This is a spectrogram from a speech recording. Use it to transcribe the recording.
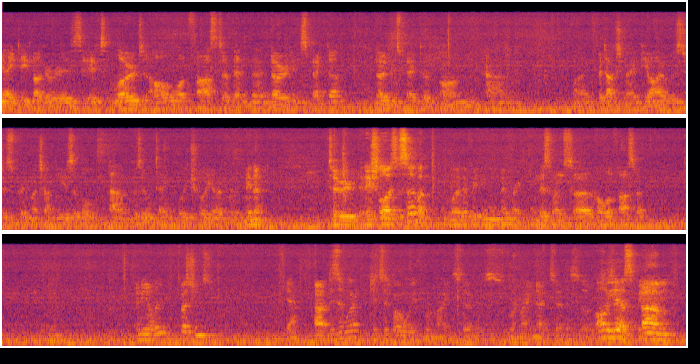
V8 debugger is it loads a whole lot faster than the Node Inspector. Node Inspector on um, my production API was just pretty much unusable because it would take literally over a minute to initialize the server and load everything in memory. And this one's a whole lot faster. Any other questions? Yeah. Uh, does it work just as well with remote servers, remote node service? Or Oh yes, have to be- um,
